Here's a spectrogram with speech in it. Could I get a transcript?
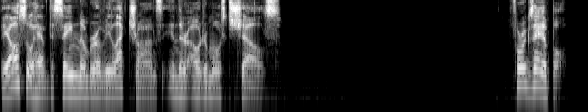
They also have the same number of electrons in their outermost shells. For example,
